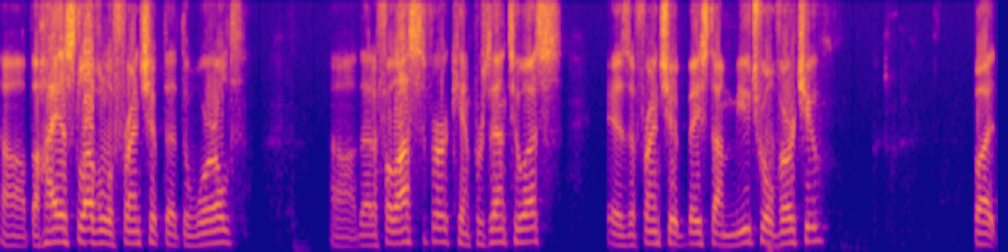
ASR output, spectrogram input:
uh, the highest level of friendship that the world, uh, that a philosopher can present to us is a friendship based on mutual virtue. But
